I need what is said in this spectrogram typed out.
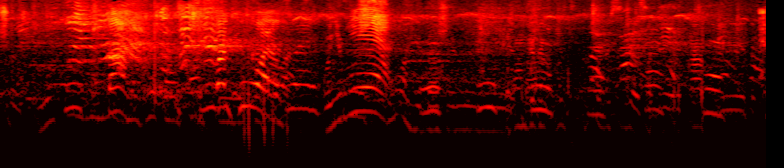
кручу. Там где-то успокоила. У него Нет. ноги даже не... Он где-то где сидел с одной рукав и...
